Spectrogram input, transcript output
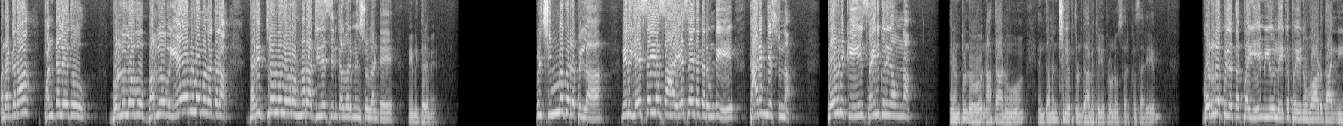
మా దగ్గర పంట లేదు గొర్రెలు లేవు బర్రెలు లేవు ఏమి లేవు మా దగ్గర. దరిద్రంలో ఎవరు ఉన్నారా? జిదేశీన్ కలవరి మినిస్టర్లు అంటే మేమిద్దరమే. ఇప్పుడు చిన్న గొర్రె పిల్ల నేను ఏసయ్య సహా ఏసయ్య దగ్గర ఉండి కార్యం చేస్తున్నా. దేవునికి సైనికునిగా ఉన్నా. ఆయన అంటుండు నా తాను ఎంత మంచిగా చెప్తుండు దావితో ఎప్పుడో ఒకసారి ఒకసారి గొర్రె పిల్ల తప్ప ఏమీయో లేకపోయాను వాడు దాన్ని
